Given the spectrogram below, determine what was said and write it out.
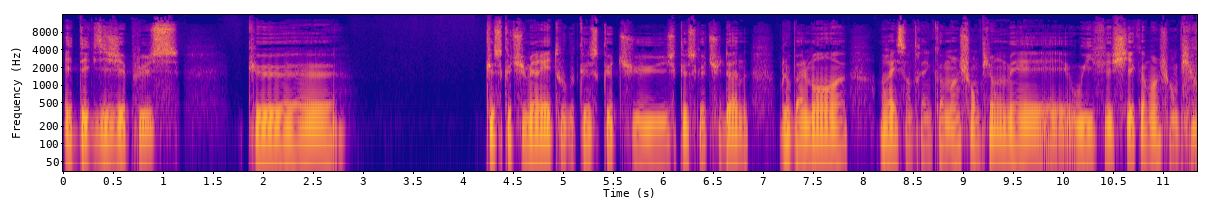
et d'exiger plus que euh, que ce que tu mérites ou que ce que tu que ce que tu donnes. Globalement euh, Ray s'entraîne comme un champion mais où il fait chier comme un champion.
